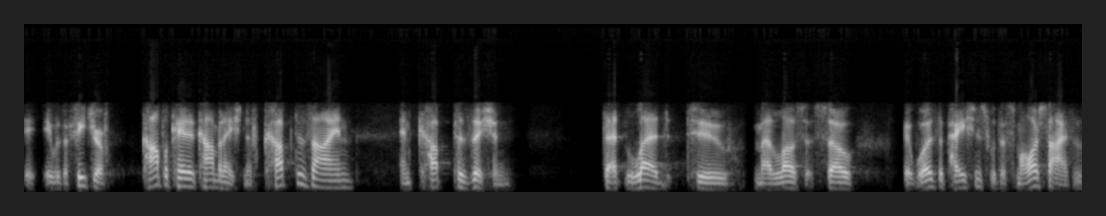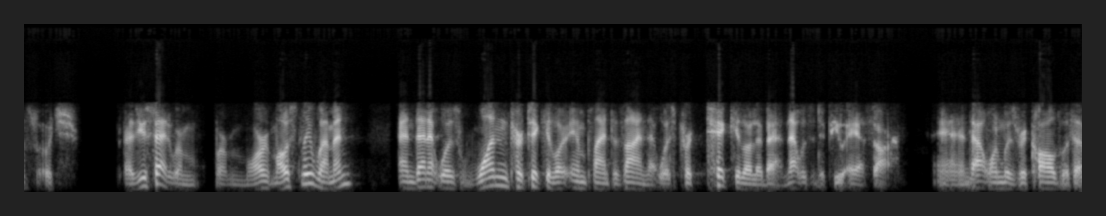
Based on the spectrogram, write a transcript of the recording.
it, it was a feature of complicated combination of cup design and cup position that led to metallosis. So it was the patients with the smaller sizes, which, as you said, were were more mostly women, and then it was one particular implant design that was particularly bad. That was the DePuy ASR. And that one was recalled with a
